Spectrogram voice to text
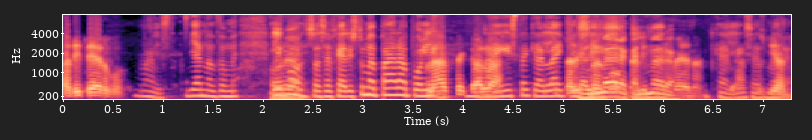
θα δείτε έργο. Μάλιστα. Για να δούμε. Ωραία. Λοιπόν, σας ευχαριστούμε πάρα πολύ. Να είστε καλά. Να είστε καλά και Καλημέρα, καλημέρα. Καλή σας μέρα.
